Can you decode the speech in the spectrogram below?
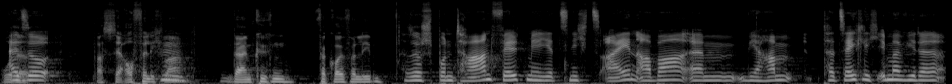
Oder Also was sehr auffällig war in deinem Küchenverkäuferleben? Also spontan fällt mir jetzt nichts ein, aber ähm, wir haben tatsächlich immer wieder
